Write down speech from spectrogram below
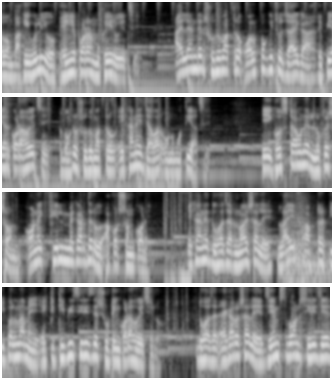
এবং বাকিগুলিও ভেঙে পড়ার মুখেই রয়েছে। আইল্যান্ডের শুধুমাত্র অল্প কিছু জায়গা রিপেয়ার করা হয়েছে এবং শুধুমাত্র এখানেই যাওয়ার অনুমতি আছে। এই ঘোস্টাউনের লোকেশন অনেক ফিল্ম মেকারদেরও আকর্ষণ করে। এখানে দু হাজার নয় সালে লাইফ আফটার পিপল নামে একটি টিভি সিরিজের শুটিং করা হয়েছিল। দু হাজার এগারো সালে জেমস বন্ড সিরিজের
